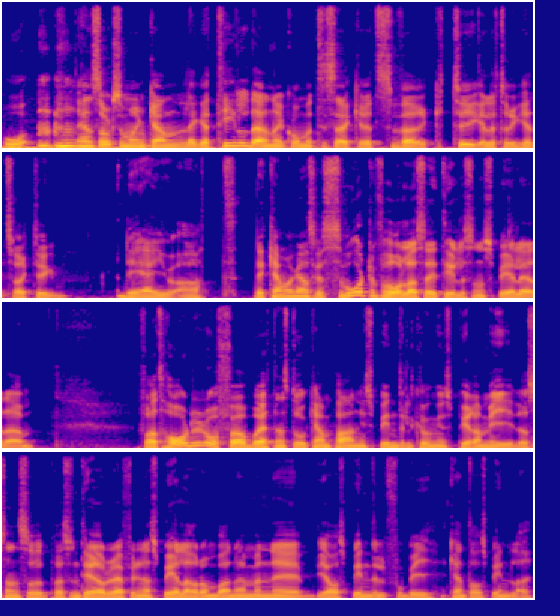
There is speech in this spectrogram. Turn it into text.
och en sak som man kan lägga till där när det kommer till säkerhetsverktyg eller trygghetsverktyg, det är ju att det kan vara ganska svårt att förhålla sig till som spelledare. För att har du då förberett en stor kampanj, Spindelkungens pyramid, och sen så presenterar du det för dina spelare och de bara, nej men eh, jag har spindelfobi, kan inte ha spindlar.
